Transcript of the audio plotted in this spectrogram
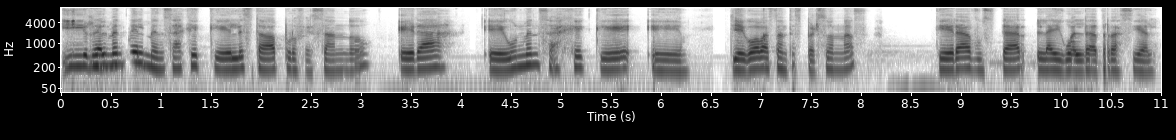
Y realmente el mensaje que él estaba profesando era eh, un mensaje que eh, llegó a bastantes personas, que era buscar la igualdad racial.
